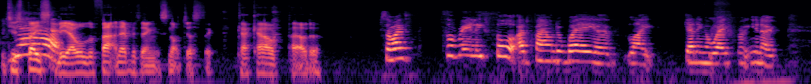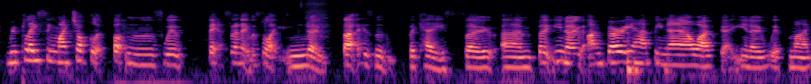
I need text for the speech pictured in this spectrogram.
which is yeah. basically all the fat and everything. It's not just the cacao powder. So I really thought I'd found a way of like getting away from, you know, replacing my chocolate buttons with this. And it was like, no, that isn't the case. So, um, but you know, I'm very happy now. I've got, you know, with my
